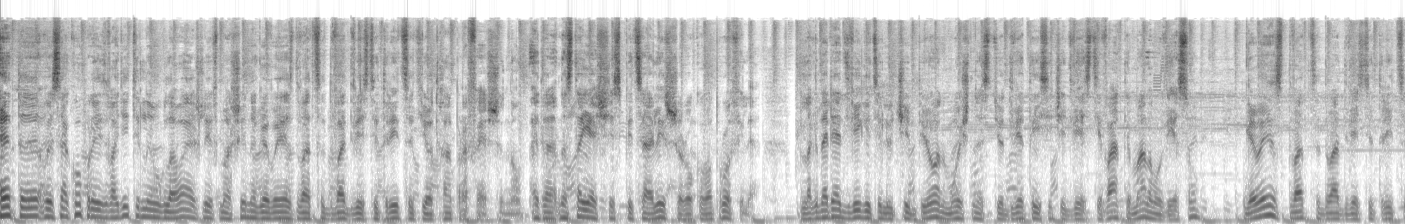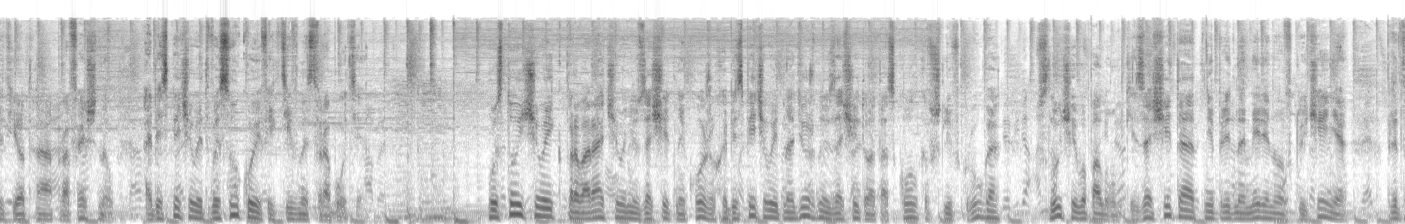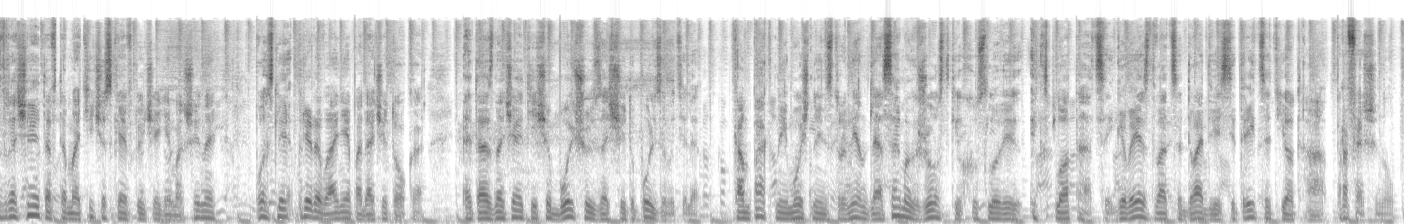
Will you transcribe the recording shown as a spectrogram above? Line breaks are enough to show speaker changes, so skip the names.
Это высокопроизводительная угловая шлифмашина ГВС 22230 JH Professional. Это настоящий специалист широкого профиля. Благодаря двигателю «Чемпион» мощностью 2200 Вт и малому весу, ГВС 22230 JH Professional обеспечивает высокую эффективность в работе. Устойчивый к проворачиванию защитный кожух обеспечивает надежную защиту от осколков шлиф-круга в случае его поломки. Защита от непреднамеренного включения предотвращает автоматическое включение машины после прерывания подачи тока. Это означает еще большую защиту пользователя. Компактный и мощный инструмент для самых жестких условий эксплуатации. ГВС 22230 JH Professional.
